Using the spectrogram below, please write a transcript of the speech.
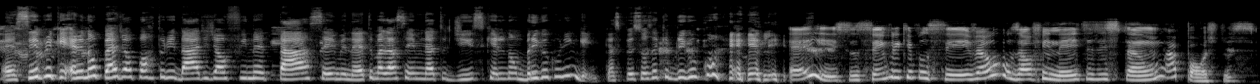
é sempre que ele não perde a oportunidade de alfinetar a CM Neto, mas a CM Neto disse que ele não briga com ninguém, que as pessoas é que brigam com ele. É isso, sempre que possível, os alfinetes estão apostos.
